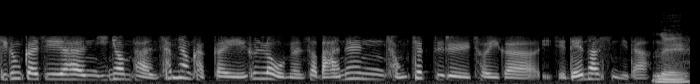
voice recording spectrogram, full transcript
지금까지 한 2년 반, 3년 가까이 흘러오면서 많은 정책들을 저희가 이제 내놨습니다. 네.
